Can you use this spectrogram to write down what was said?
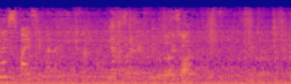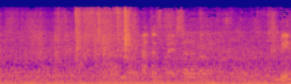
one spicy, but I think you don't like it. This one? Not that spicy. Beef?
